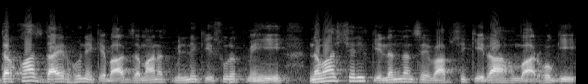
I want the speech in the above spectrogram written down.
दरख्वास्त दायर होने के बाद जमानत मिलने की सूरत में ही नवाज़ शरीफ की लंदन से वापसी की राह हमवार होगी।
